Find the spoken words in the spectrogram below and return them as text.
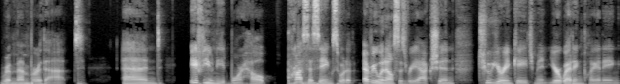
Remember that. And if you need more help processing sort of everyone else's reaction to your engagement, your wedding planning,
